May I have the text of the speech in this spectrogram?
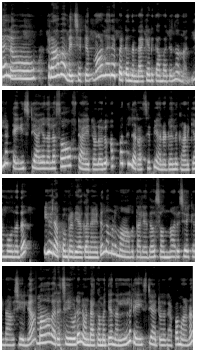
ഹലോ. റവ വെച്ചിട്ട് വളരെ പെട്ടെന്ന് ഉണ്ടാക്കിയെടുക്കാൻ പറ്റുന്ന നല്ല ടേസ്റ്റി ആയ നല്ല സോഫ്റ്റ് ആയിട്ടുള്ള ഒരു അപ്പത്തിന്റെ റെസിപ്പിയാണ് കേട്ടോ ഇന്ന് കാണിക്കാൻ പോകുന്നത്. ഈ ഒരു അപ്പം റെഡിയാക്കാനായിട്ട് നമ്മൾ മാവ് തലേ ദിവസം ഒന്നും അരച്ച് വെക്കേണ്ട ആവശ്യമില്ല. മാവ് അരച്ചയുടൻ ഉണ്ടാക്കാൻ പറ്റിയ നല്ല ടേസ്റ്റി ആയിട്ടുള്ള ഒരു അപ്പമാണ്.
